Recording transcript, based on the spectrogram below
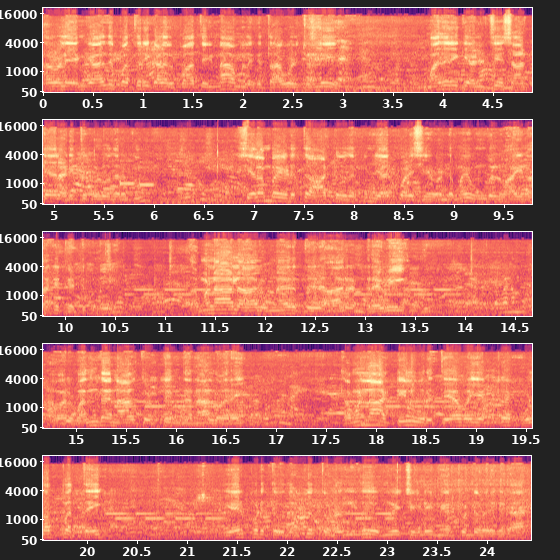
அவர்களை எங்கேயாவது பத்திரிகையாளர் பார்த்தீங்கன்னா அவங்களுக்கு தகவல் சொல்லி மதுரைக்கு அனுப்பிச்சு சாட்டையால் அடித்துக் கொள்வதற்கும் சிலம்பை எடுத்து ஆட்டுவதற்கும் ஏற்பாடு செய்ய வேண்டுமே உங்கள் வாயிலாக கேட்டுக்கொள்கிறேன். தமிழ்நாடு ஆளுநர் திரு ஆர் என் ரவி அவர் வந்த நாள் தொட்டு இந்த நாள் வரை தமிழ்நாட்டில் ஒரு தேவையற்ற குழப்பத்தை ஏற்படுத்துவதற்கு தொடர்ந்து முயற்சிகளை மேற்கொண்டு வருகிறார்.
